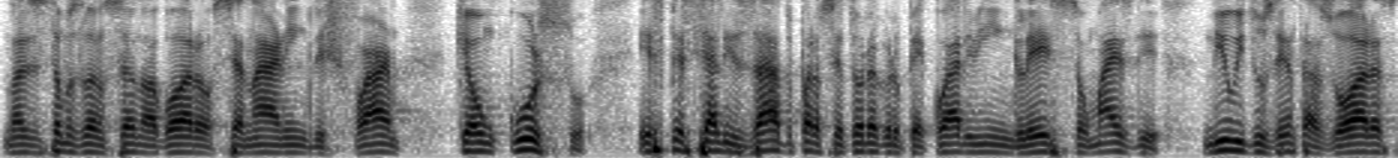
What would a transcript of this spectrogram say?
Nós estamos lançando agora o Senar English Farm, que é um curso especializado para o setor agropecuário em inglês, são mais de 1.200 horas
